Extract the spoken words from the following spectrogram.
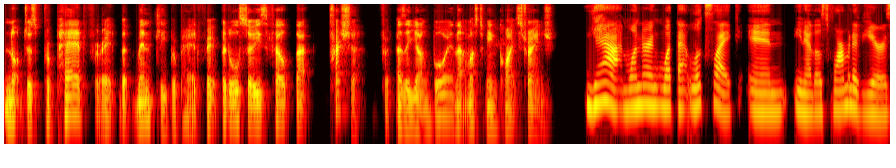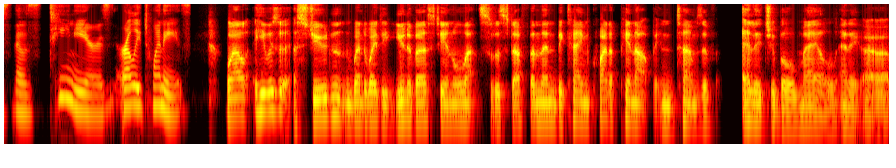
not just prepared for it, but mentally prepared for it, but also he's felt that pressure for, as a young boy. And that must have been quite strange. Yeah, I'm wondering what that looks like in, you know, those formative years, those teen years, early 20s. Well, he was a student and went away to university and all that sort of stuff, and then became quite a pin up in terms of eligible male and uh, uh,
